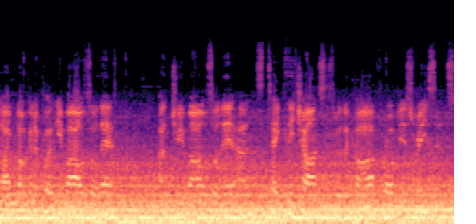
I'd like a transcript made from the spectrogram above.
I'm not going to put any miles on it, undue miles on it, and take any chances with the car for obvious reasons.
